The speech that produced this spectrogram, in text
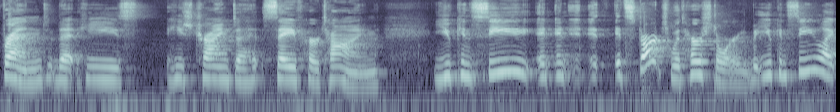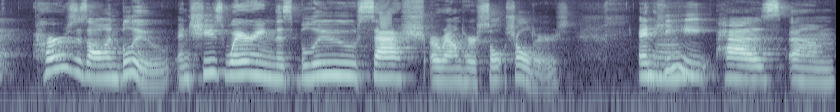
friend that he's he's trying to save her time, you can see, and, and it, it starts with her story, but you can see like hers is all in blue, and she's wearing this blue sash around her shoulders, and mm-hmm. he has um,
